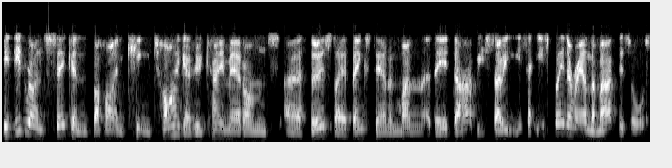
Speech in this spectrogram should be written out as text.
he did run second behind King Tiger, who came out on uh, Thursday at Bankstown and won their derby. So he's he's been around the mark this horse.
